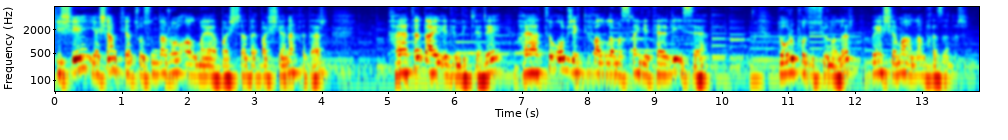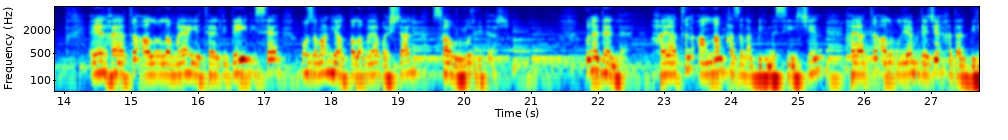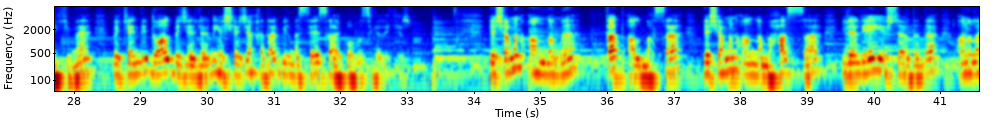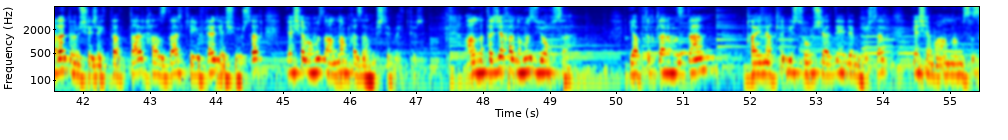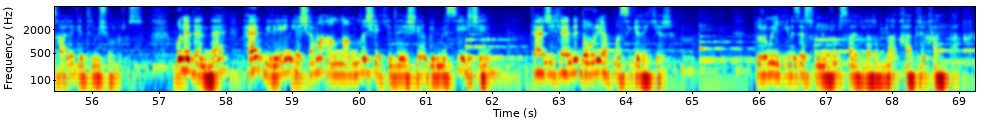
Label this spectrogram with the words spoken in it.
Kişi yaşam tiyatrosunda rol almaya başladı, başlayana kadar hayata dair edindikleri hayatı objektif algılamasına yeterli ise doğru pozisyon alır ve yaşama anlam kazanır. Eğer hayatı algılamaya yeterli değil ise o zaman yalpalamaya başlar, savrulur gider. Bu nedenle hayatın anlam kazanabilmesi için hayatı algılayabilecek kadar birikime ve kendi doğal becerilerini yaşayacak kadar bir mesleğe sahip olması gerekir. Yaşamın anlamı tat almaksa, yaşamın anlamı hassa, ilerleyen yaşlarda da anılara dönüşecek tatlar, hazlar, keyifler yaşıyorsak yaşamımız anlam kazanmış demektir. Anlatacak anımız yoksa, yaptıklarımızdan kaynaklı bir sonuç elde edemiyorsak yaşamı anlamsız hale getirmiş oluruz. Bu nedenle her bireyin yaşamı anlamlı şekilde yaşayabilmesi için tercihlerini doğru yapması gerekir. Durumu ilginize sunuyorum saygılarımla Kadri Kanpak.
